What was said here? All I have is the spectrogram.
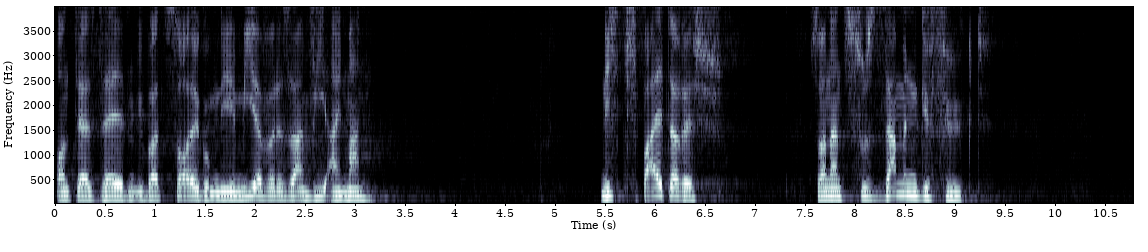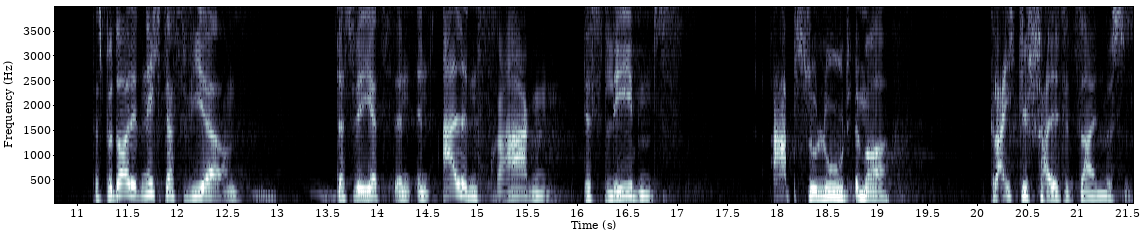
und derselben Überzeugung. Nehemiah würde sagen, wie ein Mann. Nicht spalterisch, sondern zusammengefügt. Das bedeutet nicht, dass wir, dass wir jetzt in, in allen Fragen des Lebens absolut immer gleichgeschaltet sein müssen.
